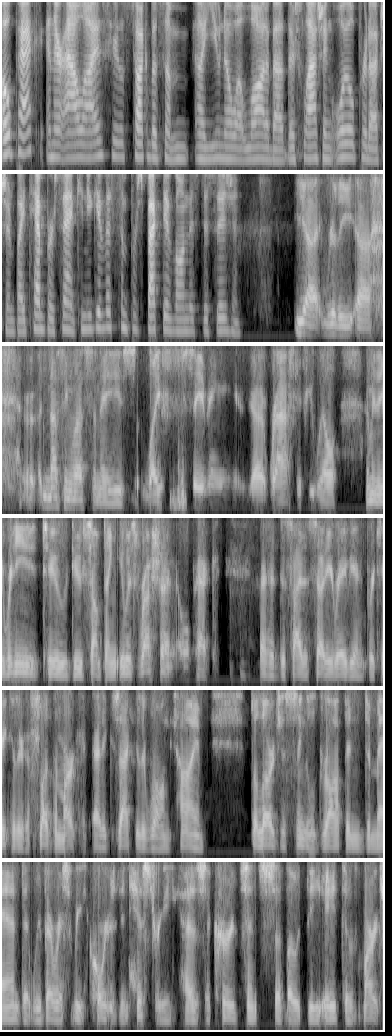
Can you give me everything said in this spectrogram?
OPEC and their allies. Here, let's talk about something uh, you know a lot about. They're slashing oil production by 10%. Can you give us some perspective on this decision? Yeah, really, uh, nothing less than a life-saving uh, raft, if you will. I mean, they really needed to do something. It was Russia and OPEC that had decided, Saudi Arabia in particular, to flood the market at exactly the wrong time. The largest single drop in demand that we've ever recorded in history has occurred since about the 8th of March.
